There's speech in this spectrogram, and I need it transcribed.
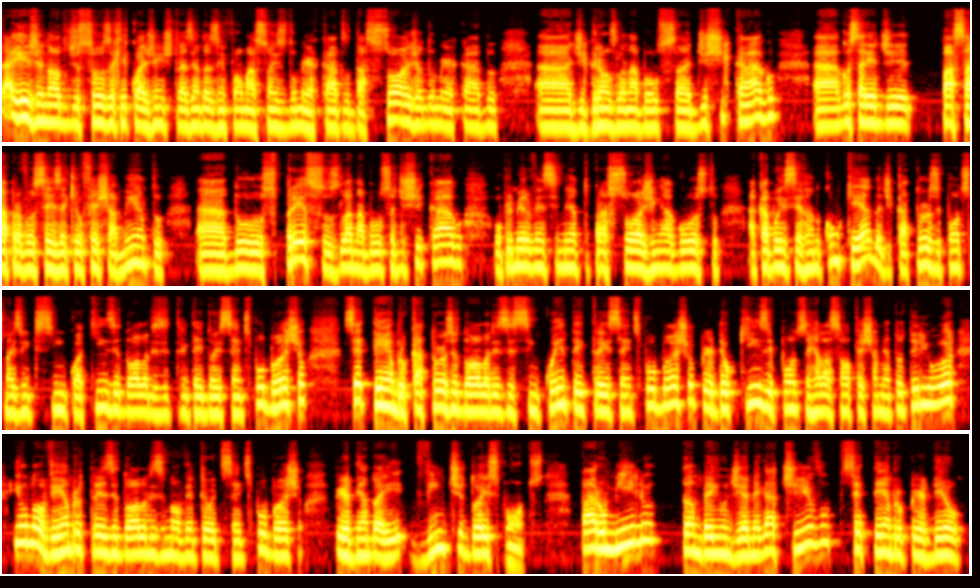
Está aí, Ginaldo de Souza, aqui com a gente, trazendo as informações do mercado da soja, do mercado uh, de grãos lá na Bolsa de Chicago. Uh, gostaria de passar para vocês aqui o fechamento uh, dos preços lá na Bolsa de Chicago. O primeiro vencimento para soja em agosto acabou encerrando com queda de 14 pontos mais 25 a 15 dólares e 32 centos por bushel. Setembro, 14 dólares e 53 centos por bushel, perdeu 15 pontos em relação ao fechamento anterior. E o novembro, 13 dólares e 98 centos por bushel, perdendo aí 22 pontos. Para o milho, também um dia negativo. Setembro perdeu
